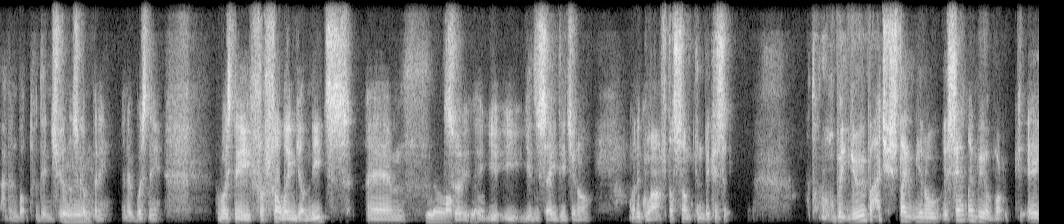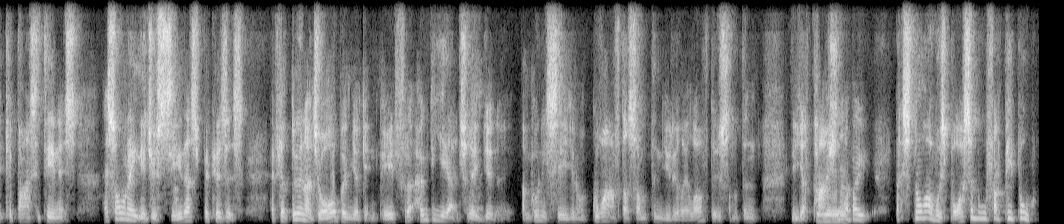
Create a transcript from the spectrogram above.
having worked with the insurance mm. company, and it wasn't wasn't fulfilling your needs. Um, no, so no. You, you decided, you know, I'm going to go after something because I don't know about you, but I just think, you know, certainly with a work uh, capacity, and it's it's all right to just say this because it's if you're doing a job and you're getting paid for it, how do you actually? You know, I'm going to say, you know, go after something you really love, do something that you're passionate mm. about, but it's not always possible for people.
